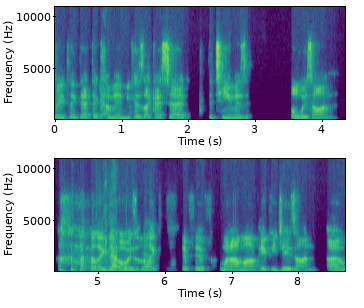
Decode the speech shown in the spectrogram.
or anything like that that yeah. come in because, like I said, the team is always on. like they're always on. Like if if when I'm off, APJ is on, uh,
